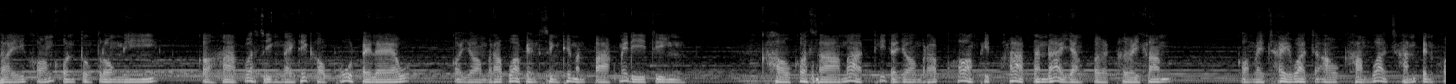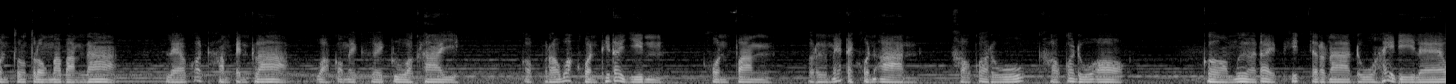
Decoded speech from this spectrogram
สัยของคนตรงๆนี้ ก็หากว่าสิ่งไหนที่เขาพูดไปแล้ว ก็ยอมรับว่าเป็นสิ่งที่มันปากไม่ดีจริง เขาก็สามารถที่จะยอมรับข้อผิดพลาดนั้นได้อย่างเปิดเผยครับ ก็ไม่ใช่ว่าจะเอาคำว่าฉันเป็นคนตรงๆมาบังหน้า แล้วก็ทำเป็นกล้าว่าก็ไม่เคยกลัวใคร ก็เพราะว่าคนที่ได้ยิน คนฟัง หรือแม้แต่คนอ่าน เขาก็รู้ เขาก็ดูออก ก็เมื่อได้พิจารณาดูให้ดีแล้ว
